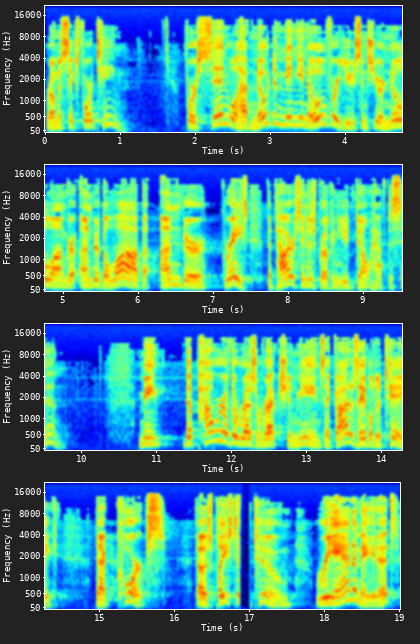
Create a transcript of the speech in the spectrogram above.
Romans 6:14 For sin will have no dominion over you since you are no longer under the law but under grace. The power of sin is broken, you don't have to sin. I mean, the power of the resurrection means that God is able to take that corpse that was placed in the tomb, reanimate it,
